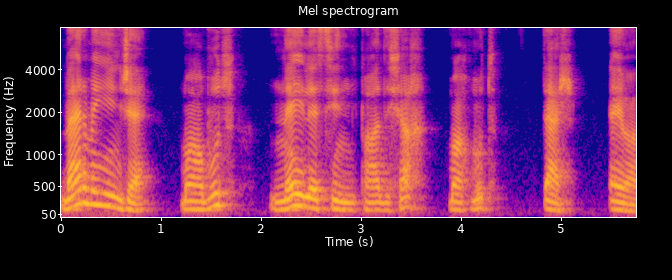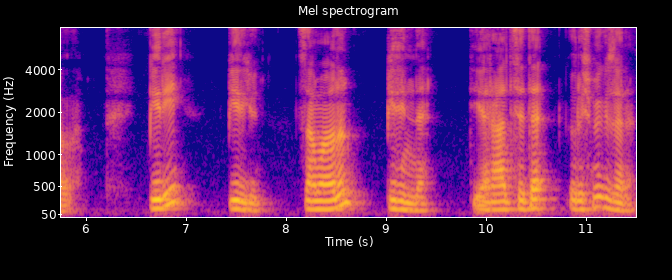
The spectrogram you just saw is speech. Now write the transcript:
Vermeyince mabut neylesin padişah Mahmud der. Eyvallah. Biri bir gün zamanın birinde. Diğer hadisede görüşmek üzere.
